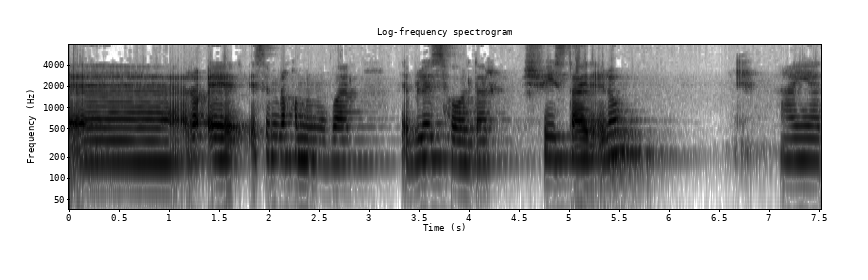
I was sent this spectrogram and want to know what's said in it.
آه اسم رقم الموبايل. placeholder. مش في style إله هي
